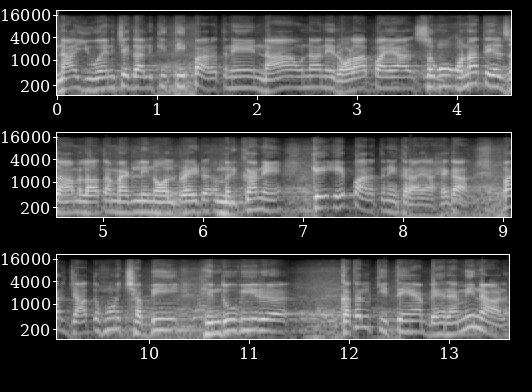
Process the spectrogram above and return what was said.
ਨਾ ਯੂਐਨ 'ਚ ਗੱਲ ਕੀਤੀ। ਭਾਰਤ ਨੇ ਨਾ ਉਹਨਾਂ ਨੇ ਰੌਲਾ ਪਾਇਆ। ਸਗੋਂ ਉਹਨਾਂ ਤੇ ਇਲਜ਼ਾਮ ਲਾਤਾ। ਮੈਡਲਿਨ ਆਲਬ੍ਰਾਈਟ ਅਮਰੀਕਾ ਨੇ ਕਿ ਇਹ ਭਾਰਤ ਨੇ ਕਰਾਇਆ ਹੈਗਾ। ਪਰ ਜਦ ਹੁਣ 26 ਹਿੰਦੂ ਵੀਰ ਕਤਲ ਕੀਤੇ ਆ, ਬੇਰਹਿਮੀ ਨਾਲ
